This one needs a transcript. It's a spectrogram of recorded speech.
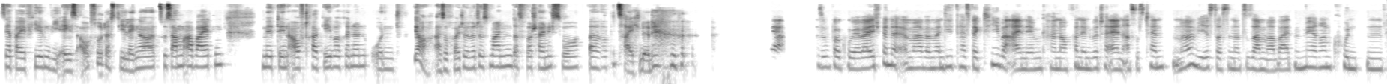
sehr bei vielen VAs auch so, dass die länger zusammenarbeiten mit den Auftraggeberinnen. Und ja, also heute wird es man das wahrscheinlich so äh, bezeichnen. Super cool, weil ich finde immer, wenn man die Perspektive einnehmen kann, auch von den virtuellen Assistenten, ne? wie ist das in der Zusammenarbeit mit mehreren Kunden?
